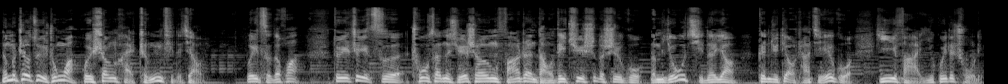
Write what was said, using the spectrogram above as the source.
那么这最终啊会伤害整体的教育。为此的话，对于这次初三的学生罚站倒地去世的事故，那么尤其呢要根据调查结果依法依规的处理，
